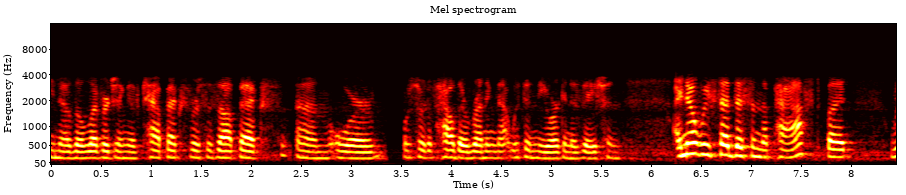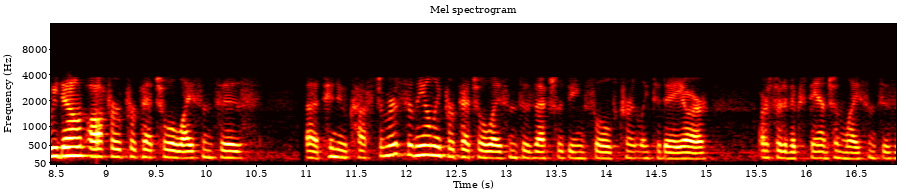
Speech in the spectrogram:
you know, the leveraging of CapEx versus OpEx, um, or sort of how they're running that within the organization. I know we've said this in the past, but we don't offer perpetual licenses uh, to new customers. So the only perpetual licenses actually being sold currently today are sort of expansion licenses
